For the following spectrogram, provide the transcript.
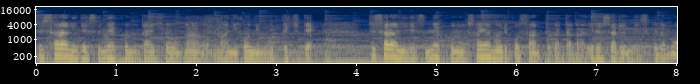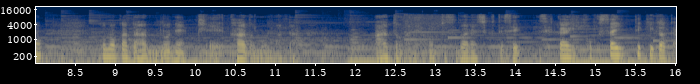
でさらにですねこの代表が、まあ、日本に持ってきてでさらにですねこの鞘典子さんって方がいらっしゃるんですけどもこの方のね、えー、カードもまたアートがねほんと素晴らしくて世界国際的画家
